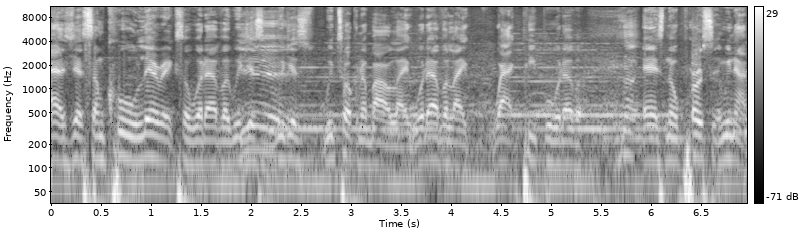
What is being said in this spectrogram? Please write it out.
as just some cool lyrics or whatever. We just we just we talking about like whatever like whack people whatever. As no person. We're not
